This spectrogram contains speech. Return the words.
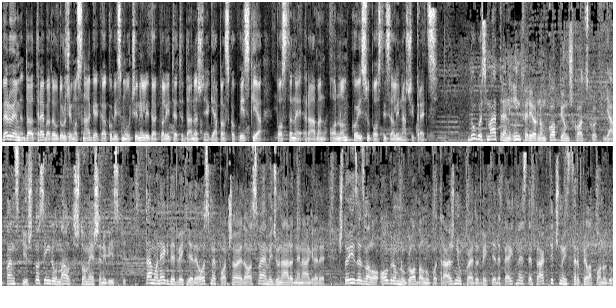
Verujem da treba da udružimo snage kako bismo učinili da kvalitet današnjeg japanskog viskija postane ravan onom koji su postizali naši preci. Dugo smatran inferiornom kopijom škotskog, japanski, što single malt, što mešani viski. Tamo negde 2008. počeo je da osvaja međunarodne nagrade, što je izazvalo ogromnu globalnu potražnju koja je do 2015. praktično iscrpila ponudu,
